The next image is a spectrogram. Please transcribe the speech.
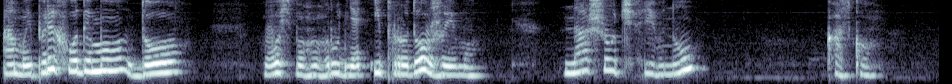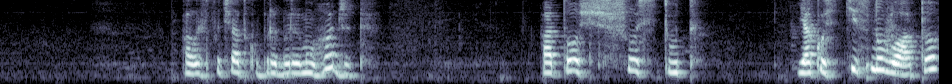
А ми переходимо до 8 грудня і продовжуємо нашу чарівну казку. Але спочатку приберемо гаджет, а то щось тут якось тіснувато.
